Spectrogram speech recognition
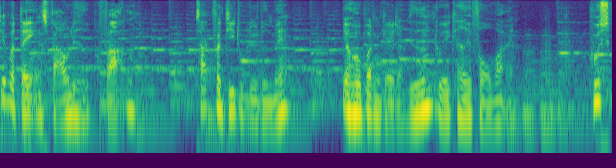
Det var dagens faglighed på farten. Tak fordi du lyttede med. Jeg håber, den gav dig viden, du ikke havde i forvejen. Husk,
